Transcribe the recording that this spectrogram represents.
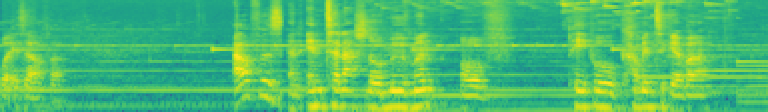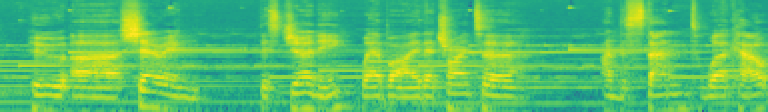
What is Alpha? Alpha's an international movement of people coming together who are sharing this journey whereby they're trying to understand, work out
